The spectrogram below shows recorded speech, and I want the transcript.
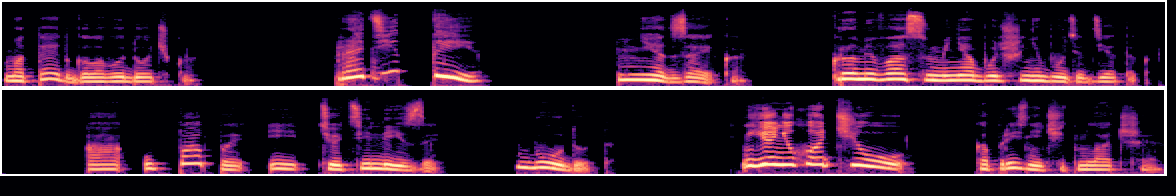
мотает головой дочка. Роди ты! Нет, зайка, кроме вас у меня больше не будет деток. А у папы и тети Лизы будут. Я не хочу, капризничает младшая.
